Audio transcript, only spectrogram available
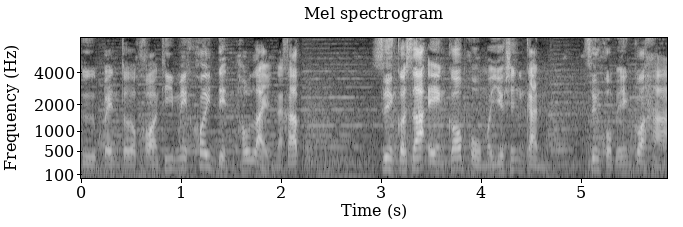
คือเป็นตัวละครที่ไม่ค่อยเด่นเท่าไหร่นะครับ ซึ่งก็ซ่าเองก็โผล่มาเยอะเช่นกัน ซึ่งผมเองก็หา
